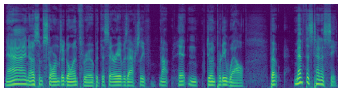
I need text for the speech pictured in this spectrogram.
Now, I know some storms are going through, but this area was actually not hit and doing pretty well. But Memphis, Tennessee,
